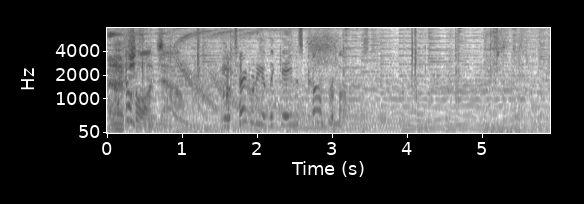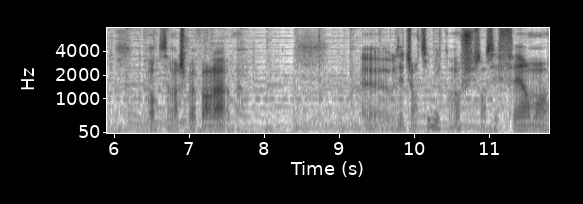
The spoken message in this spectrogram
Ah, Come putain. on now. The integrity of the game is compromised. Bon, ça marche pas par là. Vous êtes gentil, mais comment je suis censé faire moi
